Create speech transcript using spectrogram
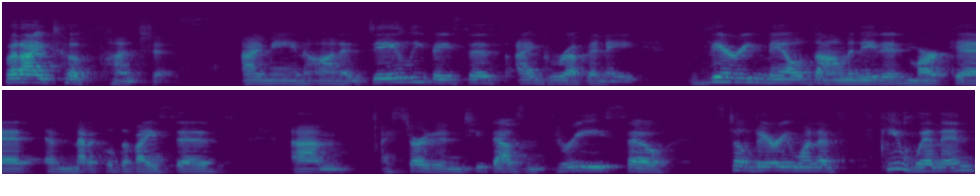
but I took punches. I mean, on a daily basis, I grew up in a very male dominated market of medical devices. Um, I started in 2003, so still very one of few women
